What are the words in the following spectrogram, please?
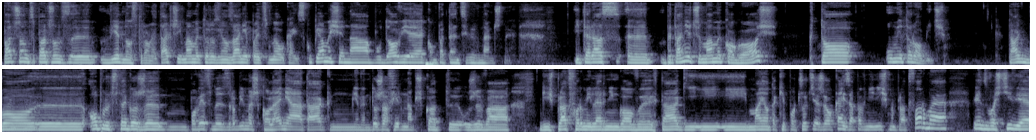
patrząc, patrząc w jedną stronę, tak, czyli mamy to rozwiązanie, powiedzmy, ok, skupiamy się na budowie kompetencji wewnętrznych. I teraz pytanie, czy mamy kogoś, kto umie to robić? Tak? Bo y, oprócz tego, że mm, powiedzmy zrobimy szkolenia, tak, nie wiem, duża firm na przykład y, używa jakichś platform e-learningowych, tak, i, i, i, mają takie poczucie, że ok, zapewniliśmy platformę, więc właściwie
